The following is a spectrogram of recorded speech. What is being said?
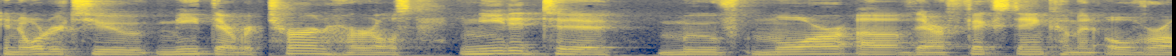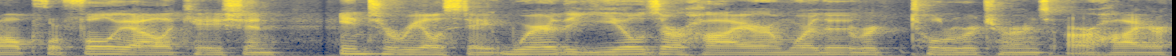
in order to meet their return hurdles, needed to move more of their fixed income and overall portfolio allocation into real estate where the yields are higher and where the re- total returns are higher.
